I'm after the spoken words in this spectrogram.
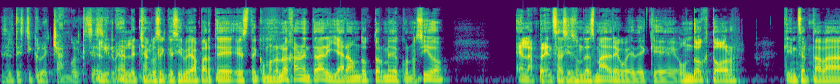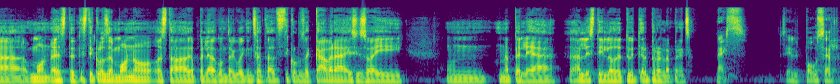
es el testículo de chango el que se el, sirve. el chango es el que sirve. Aparte, este, como no lo dejaron entrar y ya era un doctor medio conocido, en la prensa sí es un desmadre, güey, de que un doctor que insertaba mon- este, testículos de mono estaba peleado contra el güey que insertaba testículos de cabra y se hizo ahí un- una pelea al estilo de Twitter, pero en la prensa. Nice. Sí, el poser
